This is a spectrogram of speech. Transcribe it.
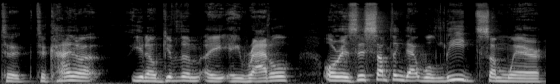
to to kind of you know give them a, a rattle? Or is this something that will lead somewhere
